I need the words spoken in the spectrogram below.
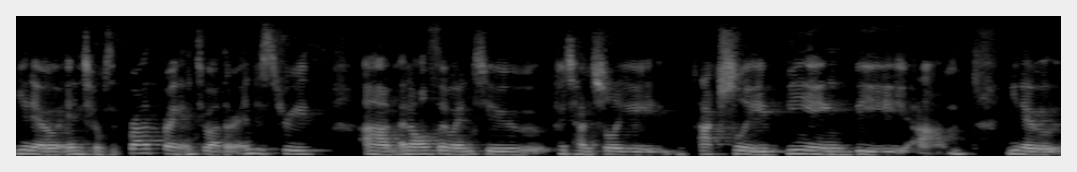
you know, in terms of breadth, right, into other industries, um, and also into potentially actually being the, um, you know,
